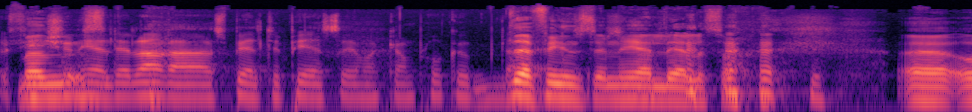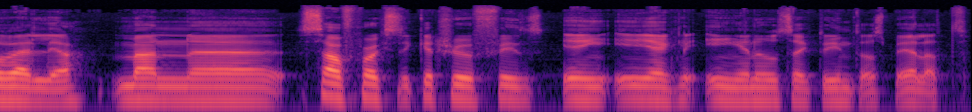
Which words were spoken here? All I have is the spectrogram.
Det finns Men- ju en hel del andra spel till PS3 man kan plocka upp. Det där finns en hel del så, eh, att välja. Men uh, South Park Stick of Truth finns i- egentligen ingen ursäkt att inte ha spelat.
